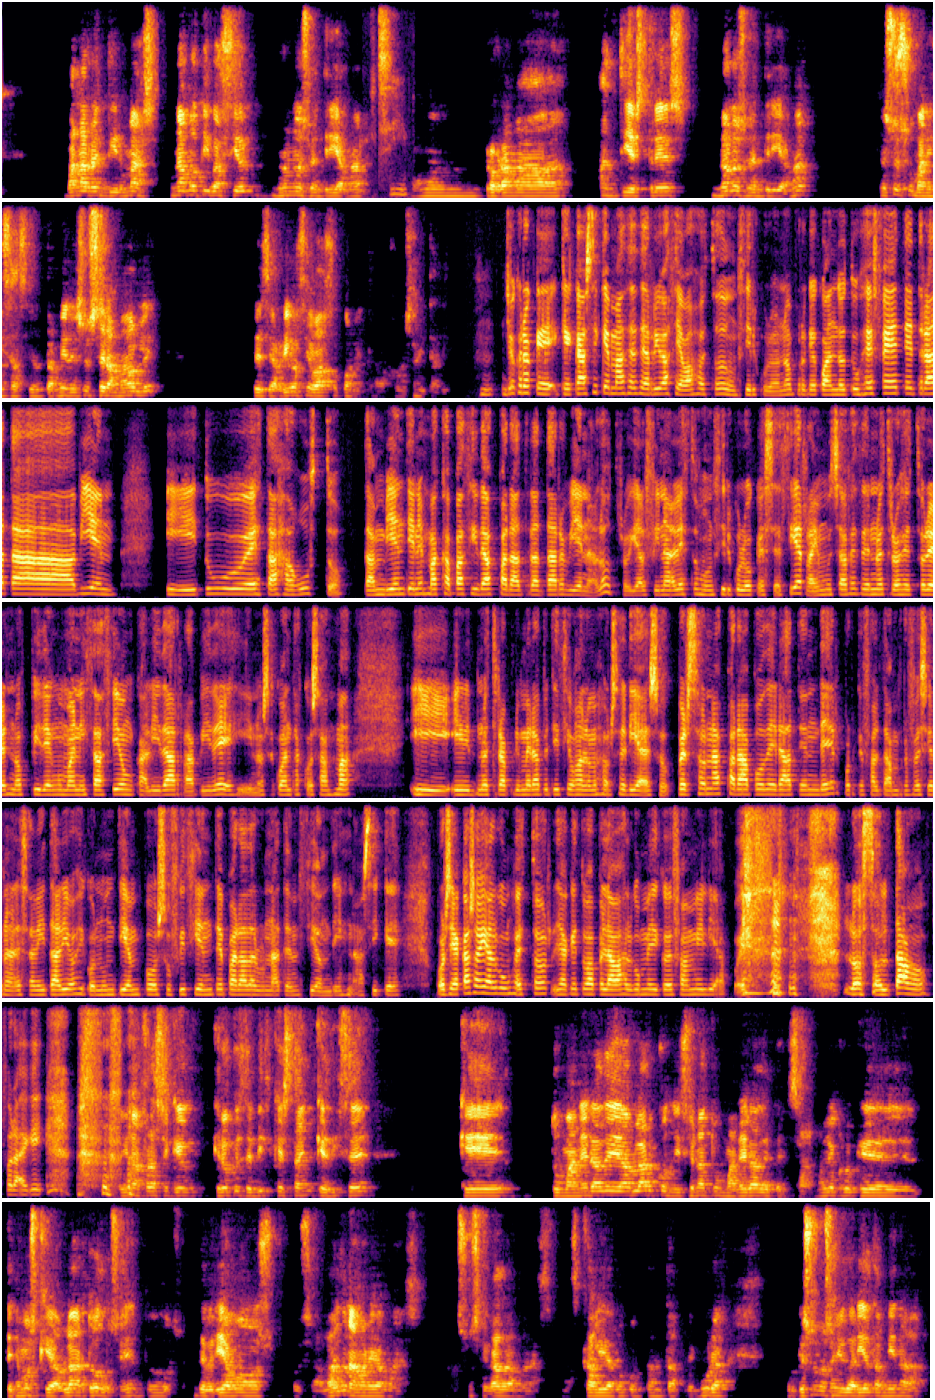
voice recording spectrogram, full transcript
van a rendir más. Una motivación no nos vendría mal. Un programa antiestrés no nos vendría mal. Eso es humanización también, eso es ser amable desde arriba hacia abajo con el trabajador sanitario. Yo creo que, que, casi que más desde arriba hacia abajo es todo un círculo, ¿no? Porque cuando tu jefe te trata bien y tú estás a gusto, también tienes más capacidad para tratar bien al otro. Y al final esto es un círculo que se cierra. Y muchas veces nuestros gestores nos piden humanización, calidad, rapidez y no sé cuántas cosas más. Y, nuestra primera petición a lo mejor sería eso, personas para poder atender, porque faltan profesionales sanitarios y con un tiempo suficiente para dar una atención digna. Así que, por si acaso hay algún gestor, ya que tú apelabas a algún médico de familia, pues lo soltamos por aquí. Hay una frase que creo que es de Wittgenstein que dice que tu manera de hablar condiciona tu manera de pensar. ¿no? Yo creo que tenemos que hablar todos, ¿eh? todos. Deberíamos pues, hablar de una manera más, sosegada, más, más cálida, no con tanta premura, porque eso nos ayudaría también a,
